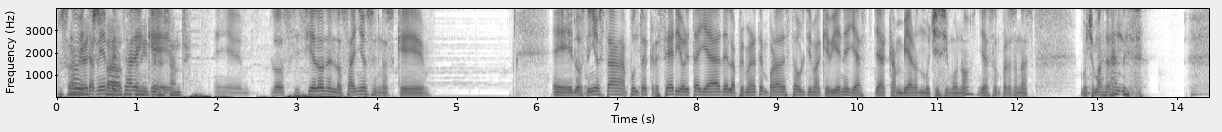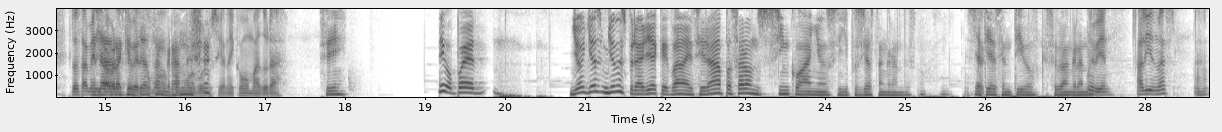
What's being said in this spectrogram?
O sea, de hecho está interesante. Eh, los hicieron en los años en los que eh, los niños estaban a punto de crecer y ahorita ya de la primera temporada, esta última que viene, ya, ya cambiaron muchísimo, ¿no? Ya son personas mucho más grandes. Entonces también habrá que ver cómo, cómo, evoluciona y cómo madura. Sí. Digo, pues... Yo, yo, yo me esperaría que van a decir, ah, pasaron cinco años y pues ya están grandes, ¿no? Ya tiene sentido que se vean grandes. Muy bien. ¿Alguien más? Ajá.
